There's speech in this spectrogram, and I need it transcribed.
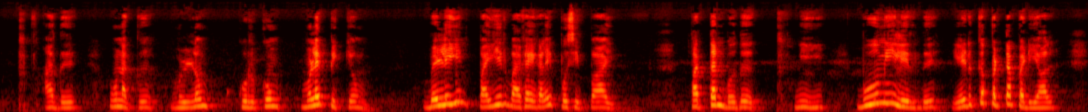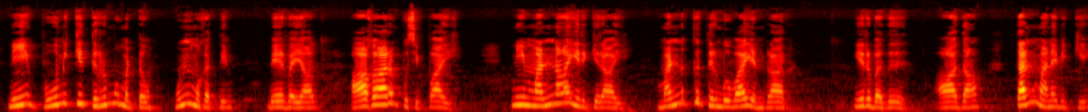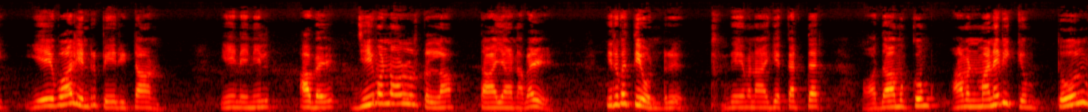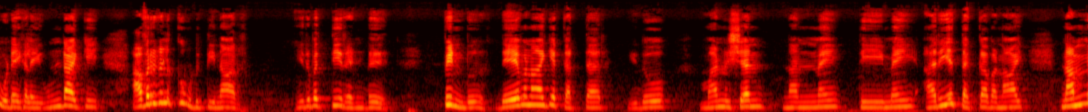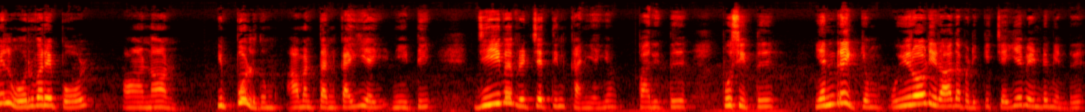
அது உனக்கு முள்ளும் குறுக்கும் முளைப்பிக்கும். வெளியின் பயிர் வகைகளை புசிப்பாய். பத்தொன்பது. நீ பூமியிலிருந்து எடுக்கப்பட்டபடியால் நீ பூமிக்கு திரும்ப மட்டும் உன் முகத்தின் வேர்வையால் ஆகாரம் புசிப்பாய். நீ மண்ணாயிருக்கிறாய். மண்ணுக்கு திரும்புவாய் என்றார். இருபது. ஆதாம் தன் மனைவிக்கு ஏவாள் என்று பெயரிட்டான். ஏனெனில் அவள் ஜீவனோருக்கெல்லாம் தாயானவள். இருபத்தி ஒன்று தேவனாகிய கர்த்தர் ஆதாமுக்கும் அவன் மனைவிக்கும் தோல் உடைகளை உண்டாக்கி அவர்களுக்கு உடுத்தினார். இருபத்தி ரெண்டு பின்பு தேவனாகிய கர்த்தர் இதோ மனுஷன் நன்மை தீமை அறியத்தக்கவனாய் நம்மில் ஒருவரைப் போல் ஆனான். இப்பொழுதும் அவன் தன் கையை நீட்டி ஜீவ விருட்சத்தின் கனியையும் பறித்து புசித்து என்றைக்கும் உயிரோடிராதபடிக்கு செய்ய வேண்டும் என்று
